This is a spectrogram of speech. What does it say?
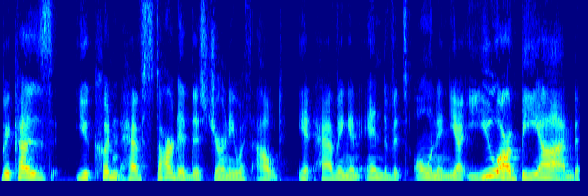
Because you couldn't have started this journey without it having an end of its own, and yet you are beyond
